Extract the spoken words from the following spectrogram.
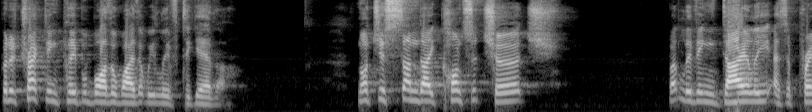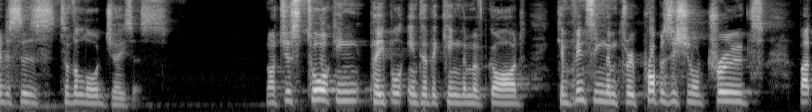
but attracting people by the way that we live together. Not just Sunday concert church, but living daily as apprentices to the Lord Jesus. Not just talking people into the kingdom of God, convincing them through propositional truths, but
